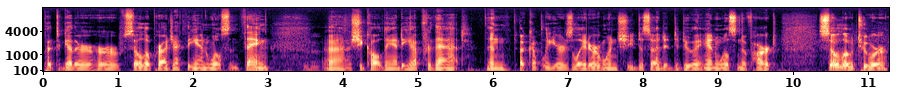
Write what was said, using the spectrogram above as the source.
put together her solo project, the Ann Wilson Thing, uh, she called Andy up for that. Then a couple of years later, when she decided to do a Ann Wilson of Heart solo tour,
